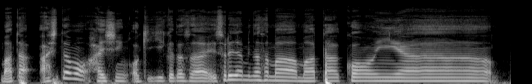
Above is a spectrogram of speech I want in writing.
また明日も配信お聴きください。それでは皆様、また今夜。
